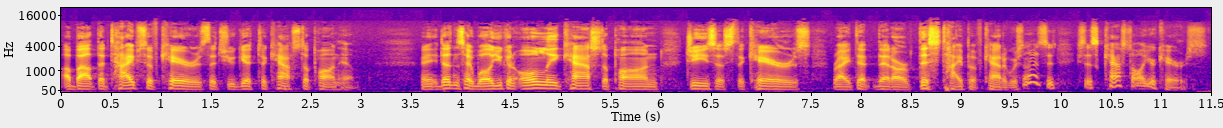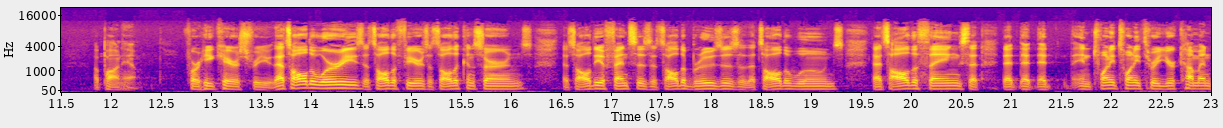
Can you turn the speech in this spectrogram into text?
about the types of cares that you get to cast upon him. And it doesn't say, well, you can only cast upon Jesus the cares, right, that, that are this type of categories. No, he says, cast all your cares upon him for he cares for you. That's all the worries, that's all the fears, that's all the concerns, that's all the offenses, that's all the bruises, that's all the wounds, that's all the things that, that, that, that in 2023 you're coming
